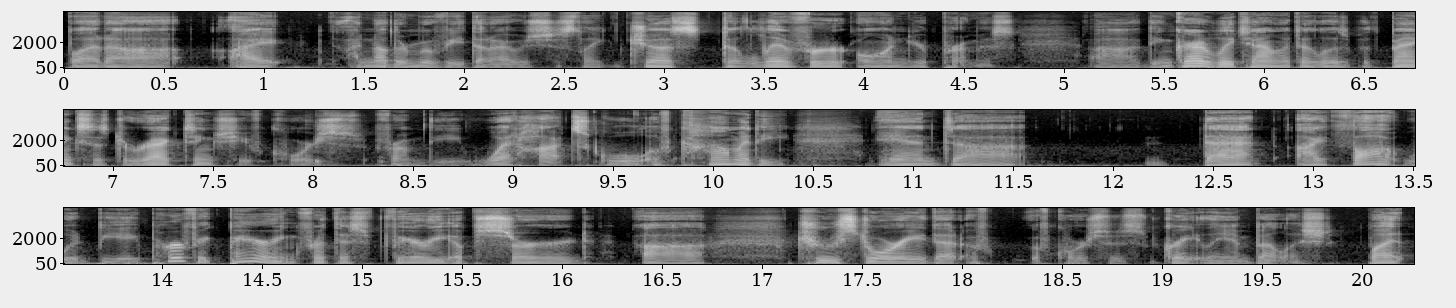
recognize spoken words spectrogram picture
But uh, I another movie that I was just like, just deliver on your premise. Uh, the incredibly talented Elizabeth Banks is directing. She, of course, from the Wet Hot School of Comedy, and uh, that I thought would be a perfect pairing for this very absurd uh, true story that, of, of course, was greatly embellished. But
